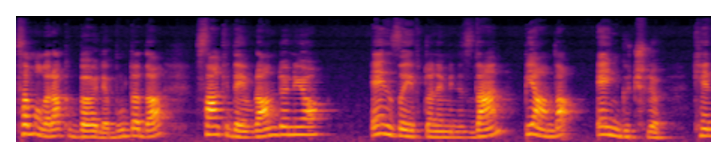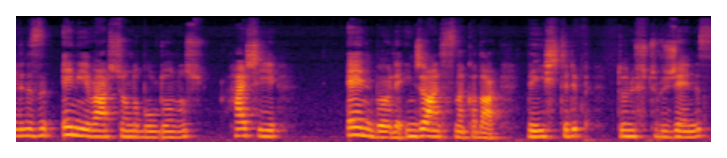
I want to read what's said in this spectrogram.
Tam olarak böyle. Burada da sanki devran dönüyor. En zayıf döneminizden bir anda en güçlü, kendinizin en iyi versiyonunu bulduğunuz, her şeyi en böyle ince ayrıntısına kadar değiştirip dönüştüreceğiniz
